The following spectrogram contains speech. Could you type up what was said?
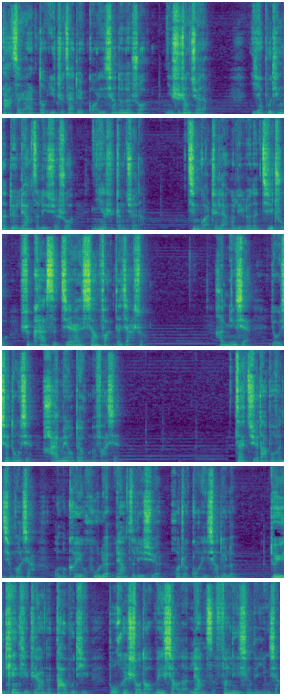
大自然都一直在对广义相对论说你是正确的，也不停的对量子力学说你也是正确的，尽管这两个理论的基础是看似截然相反的假设。很明显。有一些东西还没有被我们发现，在绝大部分情况下，我们可以忽略量子力学或者广义相对论。对于天体这样的大物体，不会受到微小的量子分立性的影响，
